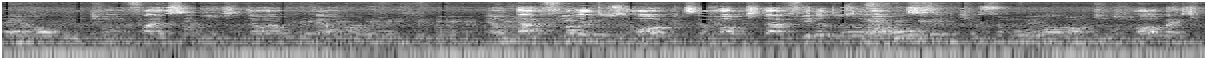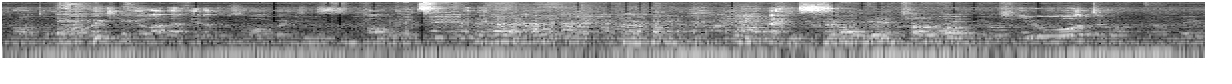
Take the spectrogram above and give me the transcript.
É Hobbit. Vamos fazer o seguinte, então é o, é o, é o da Vila dos Hobbits, é o Hobbit da Vila dos Hobbits. Hobbit, somos Hobbit. O Robert, pronto, o Robert veio lá da Vila dos Roberts. Roberts. Roberts. Hobbit, Hobbit. E o outro, É o meio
